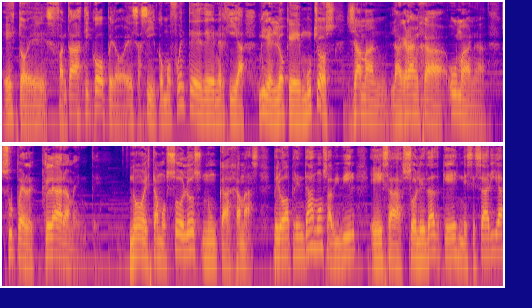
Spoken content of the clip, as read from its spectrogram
Esto es fantástico, pero es así, como fuente de energía. Miren, lo que muchos llaman la granja humana, súper claramente. No estamos solos nunca jamás, pero aprendamos a vivir esa soledad que es necesaria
